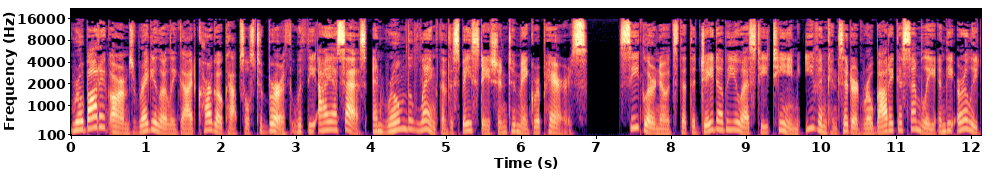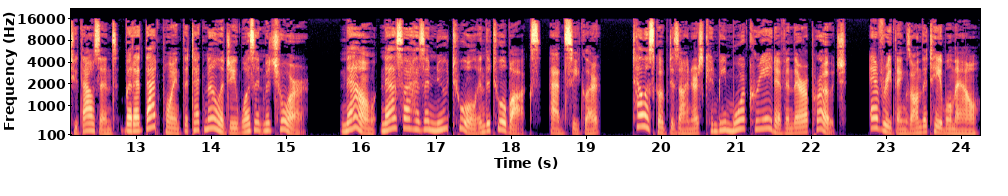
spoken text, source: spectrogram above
Robotic arms regularly guide cargo capsules to berth with the ISS and roam the length of the space station to make repairs. Siegler notes that the JWST team even considered robotic assembly in the early 2000s, but at that point the technology wasn't mature. Now, NASA has a new tool in the toolbox, adds Siegler. Telescope designers can be more creative in their approach. Everything's on the table now.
